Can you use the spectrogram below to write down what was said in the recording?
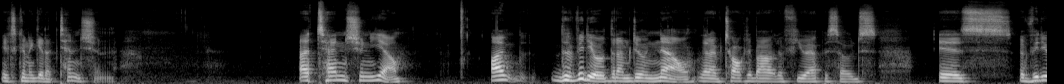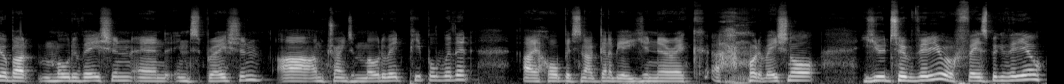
it's gonna get attention. Attention, yeah. I'm the video that I'm doing now that I've talked about a few episodes is a video about motivation and inspiration. Uh, I'm trying to motivate people with it. I hope it's not going to be a generic uh, motivational YouTube video or Facebook video.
